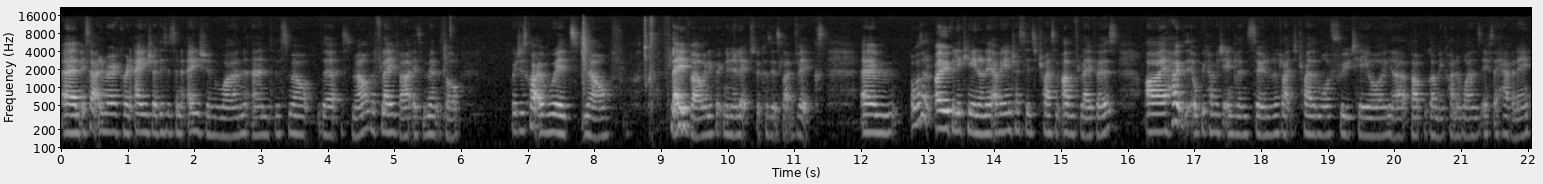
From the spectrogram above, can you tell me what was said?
Um, it's out in America and Asia. This is an Asian one and the smell, the smell, the flavour is menthol, which is quite a weird smell flavour when you're putting in your lips because it's like Vicks. Um, I wasn't overly keen on it. I'd be interested to try some other flavours. I hope that it will be coming to England soon and I'd like to try the more fruity or you know bubblegummy kind of ones if they have any.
